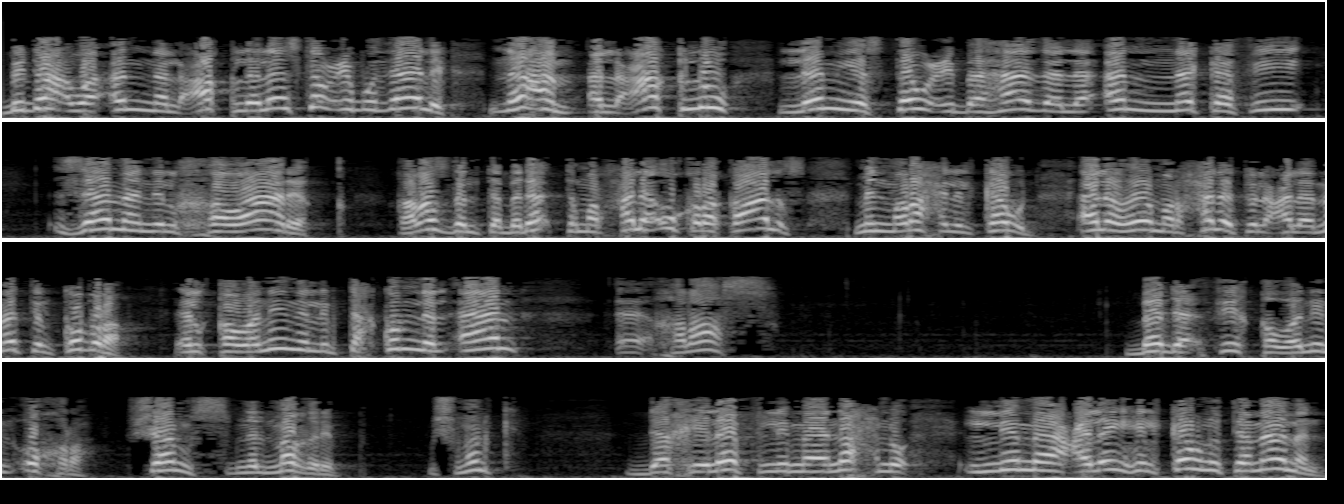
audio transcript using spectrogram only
بدعوى أن العقل لا يستوعب ذلك. نعم العقل لن يستوعب هذا لأنك في زمن الخوارق. خلاص ده انت بدأت مرحلة أخرى خالص من مراحل الكون. ألا وهي مرحلة العلامات الكبرى. القوانين اللي بتحكمنا الآن آه خلاص. بدأ فيه قوانين أخرى. شمس من المغرب. مش ممكن. ده خلاف لما نحن لما عليه الكون تماما.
